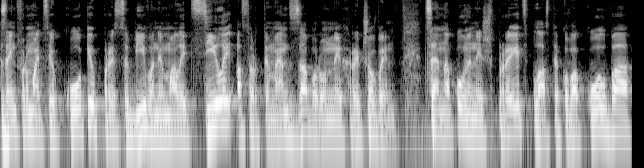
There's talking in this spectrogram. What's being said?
За інформацією копів, при собі вони мали цілий асортимент заборонених речовин. Це наповнений шприц, пластикова колба,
